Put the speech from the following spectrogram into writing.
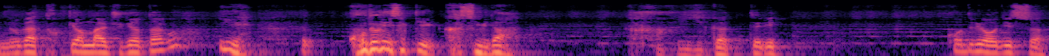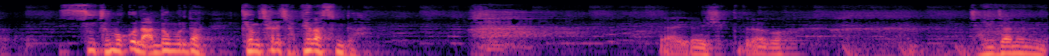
누가 토끼 엄마를 죽였다고? 예, 고돌이 새끼 같습니다. 이것들이 고들이 어딨어? 술 처먹고 난동부르다 경찰에 잡혀갔습니다. 야 이런 새끼들하고 정자는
